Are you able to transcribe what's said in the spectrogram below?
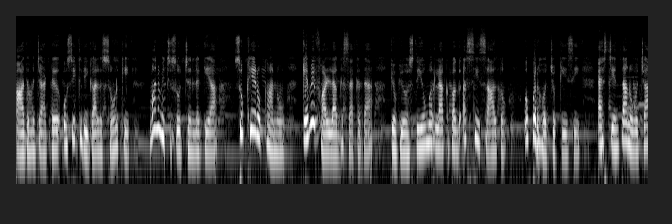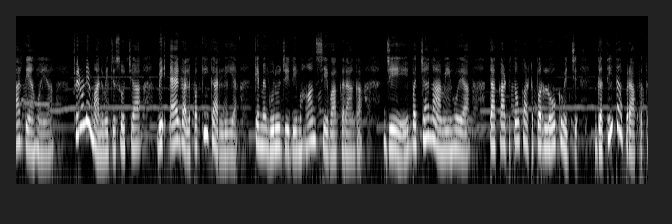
ਆਦਮ ਜੱਟ ਉਹ ਸਿੱਖ ਦੀ ਗੱਲ ਸੁਣ ਕੇ ਮਨ ਵਿੱਚ ਸੋਚਣ ਲੱਗਿਆ ਸੁੱਖੇ ਰੁੱਖਾਂ ਨੂੰ ਕਿਵੇਂ ਫਲ ਲੱਗ ਸਕਦਾ? ਕਿਉਂਕਿ ਉਸ ਦੀ ਉਮਰ ਲਗਭਗ 80 ਸਾਲ ਤੋਂ ਉੱਪਰ ਹੋ ਚੁੱਕੀ ਸੀ। ਇਸ ਚਿੰਤਾ ਨੂੰ ਵਿਚਾਰਦਿਆਂ ਹੋਇਆਂ ਫਿਰ ਉਹਨੇ ਮਨ ਵਿੱਚ ਸੋਚਿਆ ਵੀ ਇਹ ਗੱਲ ਪੱਕੀ ਕਰ ਲਈ ਆ ਕਿ ਮੈਂ ਗੁਰੂ ਜੀ ਦੀ ਮਹਾਨ ਸੇਵਾ ਕਰਾਂਗਾ। ਜੇ ਬੱਚਾ ਨਾ ਵੀ ਹੋਇਆ ਤਾਂ ਘੱਟ ਤੋਂ ਘੱਟ ਪਰਲੋਕ ਵਿੱਚ ਗਤੀ ਤਾਂ ਪ੍ਰਾਪਤ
